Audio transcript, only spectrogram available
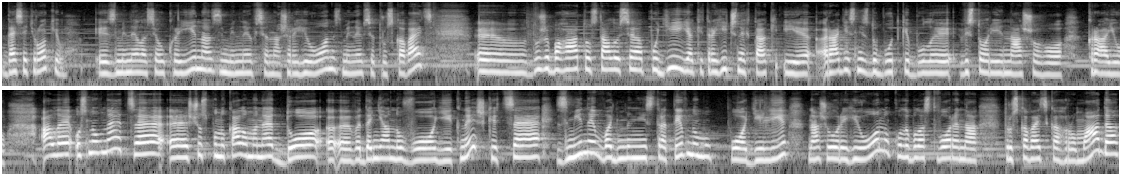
10 років. І Змінилася Україна, змінився наш регіон, змінився Трускавець. Е, Дуже багато сталося подій, як і трагічних, так і радісні здобутки були в історії нашого краю. Але основне, це е, що спонукало мене до е, е, видання нової книжки, це зміни в адміністративному поділі нашого регіону, коли була створена Трускавецька громада,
